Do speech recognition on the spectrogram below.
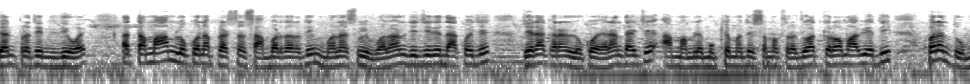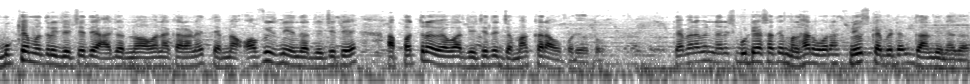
જનપ્રતિનિધિ હોય, આ તમામ લોકોના પ્રશ્ન સાંભળતા નથી. મનસ્વી વલણ જે છે તે દાખવે છે, જેના કારણે લોકો હેરાન થાય છે. આ મામલે મુખ્યમંત્રી સમક્ષ રજૂઆત કરવામાં આવી હતી. પરંતુ મુખ્યમંત્રી જે છે તે હાજર ન હોવાના કારણે તેમના ઓફિસની અંદર જે છે તે આ પત્ર વ્યવહાર જે છે તે જમા કરાવવો પડ્યો હતો. કેમેરામેન નરેશ બુટિયા સાથે મલ્હાર વોરા, ન્યૂઝ કેપિટલ, ગાંધીનગર.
